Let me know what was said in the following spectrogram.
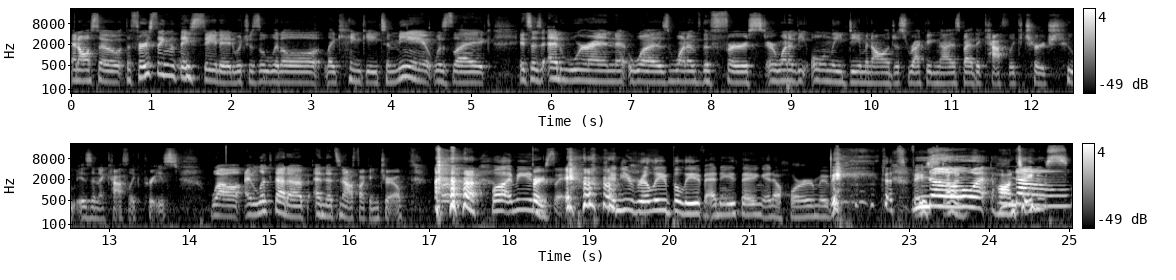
And also the first thing that they stated which was a little like hinky to me was like it says Ed Warren was one of the first or one of the only demonologists recognized by the Catholic Church who isn't a Catholic priest well I looked that up and that's not fucking true well, I mean, firstly can you really believe anything in a horror movie that's based no, on hauntings? No,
